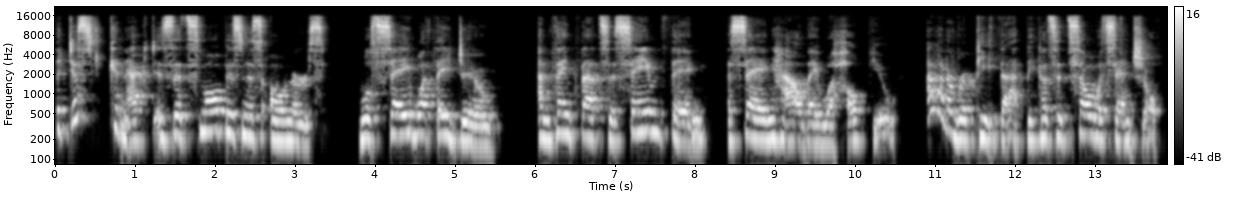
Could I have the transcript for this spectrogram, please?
The disconnect is that small business owners will say what they do and think that's the same thing as saying how they will help you. I want to repeat that because it's so essential.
